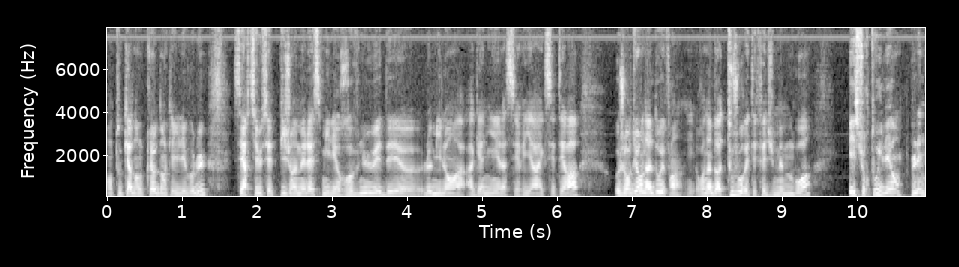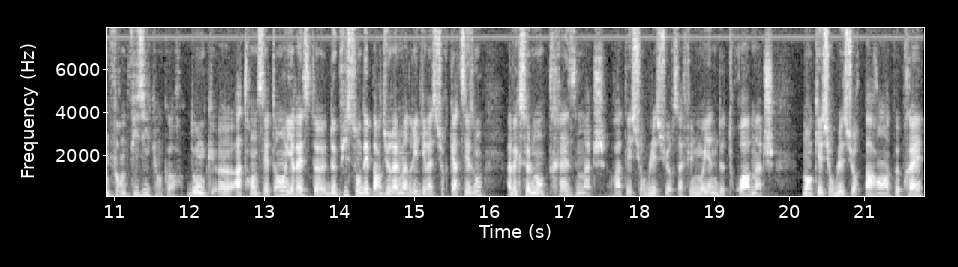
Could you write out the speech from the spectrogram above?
en tout cas dans le club dans lequel il évolue. Certes, il y a eu cette pige en MLS, mais il est revenu aider le Milan à, gagner la Serie A, etc. Aujourd'hui, Ronaldo, enfin, Ronaldo a toujours été fait du même bois. Et surtout, il est en pleine forme physique encore. Donc, euh, à 37 ans, il reste, euh, depuis son départ du Real Madrid, il reste sur 4 saisons avec seulement 13 matchs ratés sur blessure. Ça fait une moyenne de 3 matchs manqués sur blessure par an à peu près.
